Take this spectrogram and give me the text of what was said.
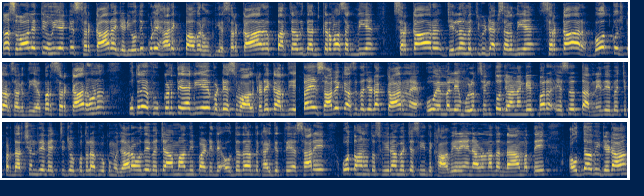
ਤਾਂ ਸਵਾਲ ਇੱਥੇ ਹੋਈ ਹੈ ਕਿ ਸਰਕਾਰ ਹੈ ਜਿਹੜੀ, ਉਹਦੇ ਕੋਲੇ ਹਰ ਇੱਕ ਪਾਵਰ ਹੁੰਦੀ ਹੈ। ਸਰਕਾਰ ਪਰਚਾ ਵੀ ਦਰਜ ਕਰਵਾ ਸਕਦੀ ਹੈ ਸਰਕਾਰ ਜੇਲ੍ਹਾਂ ਵਿੱਚ ਵੀ ਡੱਕ ਸਕਦੀ ਹੈ, ਸਰਕਾਰ ਬਹੁਤ ਕੁਝ ਕਰ ਸਕਦੀ ਹੈ, ਪਰ ਸਰਕਾਰ ਹੁਣ ਪੁਤਲੇ ਫੂਕਣ ਤੇ ਆ ਗਈ ਹੈ, ਵੱਡੇ ਸਵਾਲ ਖੜੇ ਕਰਦੀ ਹੈ। ਤਾਂ ਇਹ ਸਾਰੇ ਕਾਸੇ ਦਾ ਜਿਹੜਾ ਕਾਰਨ ਹੈ, ਉਹ ਐਮਐਲਏ ਮੂਲਕ ਸਿੰਘ ਤੋਂ ਜਾਣਾਂਗੇ, ਪਰ ਇਸ ਧਰਨੇ ਦੇ ਵਿੱਚ, ਪ੍ਰਦਰਸ਼ਨ ਦੇ ਵਿੱਚ ਜੋ ਪੁਤਲਾ ਫੂਕ ਮੁਜ਼ਾਹਰਾ, ਉਹਦੇ ਵਿੱਚ ਆਮ ਆਦਮੀ ਪਾਰਟੀ ਦੇ ਅਹੁਦੇਦਾਰ ਦਿਖਾਈ ਦਿੱਤੇ ਆ। ਸਾਰੇ ਉਹ ਤੁਹਾਨੂੰ ਤਸਵੀਰਾਂ ਵਿੱਚ ਅਸੀਂ ਦਿਖਾ ਵੀ ਰਹੇ ਹਾਂ, ਨਾਲ ਉਹਨਾਂ ਦਾ ਨਾਮ ਅਤੇ ਅਹੁਦਾ ਵੀ ਜਿਹੜਾ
